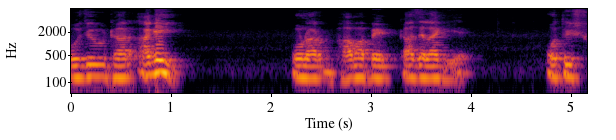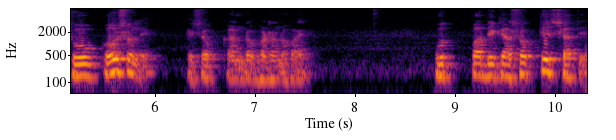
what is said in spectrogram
বুঝে ওঠার আগেই ওনার ভাবাবেগ কাজে লাগিয়ে অতি সুকৌশলে এসব কাণ্ড ঘটানো হয়। উৎপাদিকা শক্তির সাথে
